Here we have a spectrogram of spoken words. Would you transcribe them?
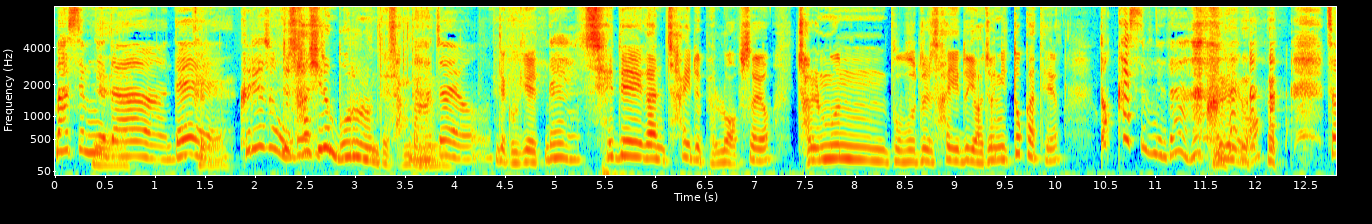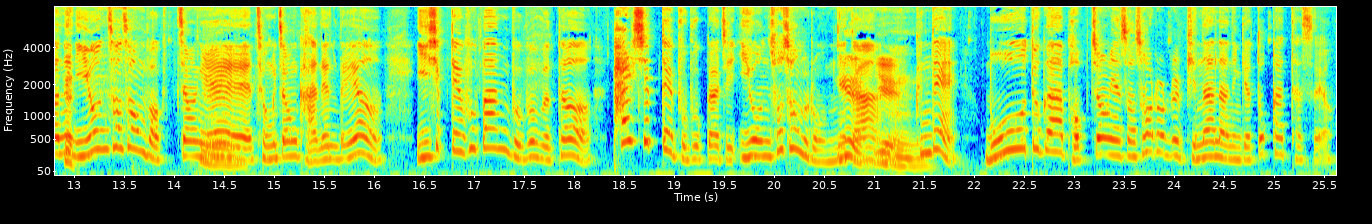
맞습니다. 네. 네. 그래. 그래서 근데 사실은 모르는데 상대는. 맞아요. 근데 그게 네. 세대 간 차이도 별로 없어요. 젊은 부부들 사이도 여전히 똑같아요. 똑같습니다. 그래요? 저는 이혼 소송 법정에 음. 종종 가는데요. 20대 후반 부부부터 80대 부부까지 이혼 소송으로 옵니다. 예, 예. 음. 근데 모두가 법정에서 서로를 비난하는 게 똑같았어요.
